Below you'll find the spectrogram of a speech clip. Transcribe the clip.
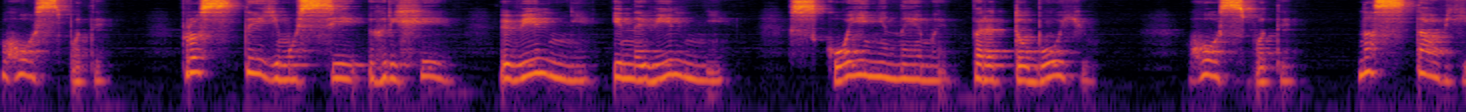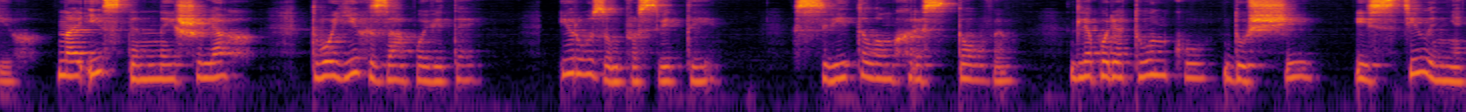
Господи, прости їм усі гріхи, вільні і невільні, скоєні ними перед Тобою. Господи, настав їх на істинний шлях Твоїх заповідей і розум просвіти світлом Христовим для порятунку душі і зцілення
